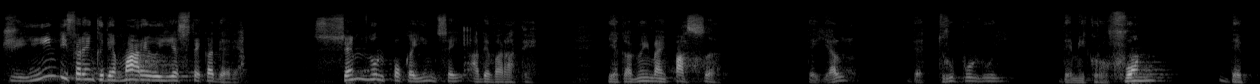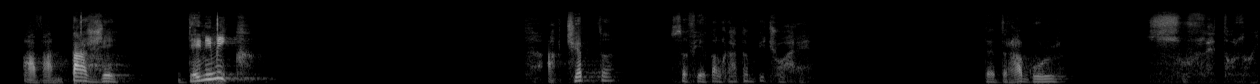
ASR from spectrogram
și indiferent cât de mare îi este căderea. Semnul pocăinței adevărate e că nu-i mai pasă de el, de trupul lui, de microfon, de avantaje, de nimic. Acceptă să fie călcat în picioare de dragul sufletului.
